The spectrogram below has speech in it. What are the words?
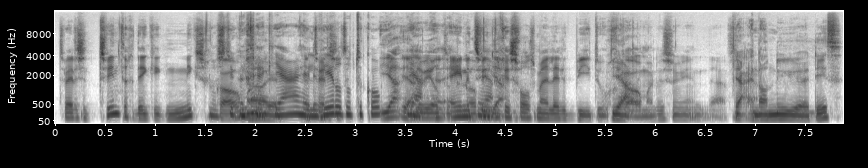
2020 denk ik niks Dat was gekomen. natuurlijk een gek Oh, ja. jaar. Hele wereld op de kop. Ja, Ja, hele wereld en op de 21 kop. is volgens mij Let It Be toegekomen. Dus, eh, inderdaad. ja, en dan nu eh, dit.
